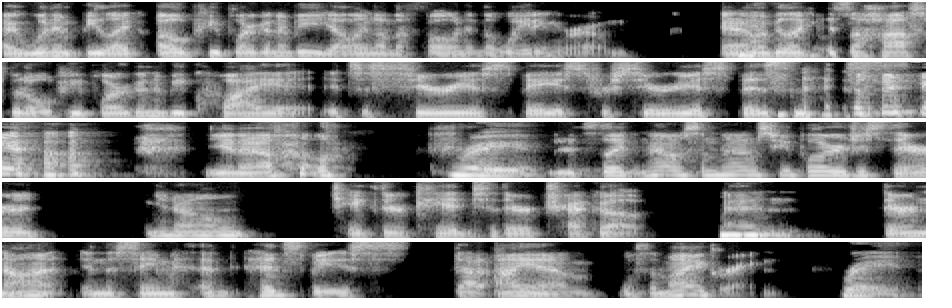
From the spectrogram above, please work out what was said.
I wouldn't be like, oh, people are going to be yelling on the phone in the waiting room. And I would be like, it's a hospital. People are going to be quiet. It's a serious space for serious business. yeah. you know? Right. It's like, no, sometimes people are just there to, you know, take their kid to their checkup mm-hmm. and they're not in the same head headspace that I am with a migraine. Right.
